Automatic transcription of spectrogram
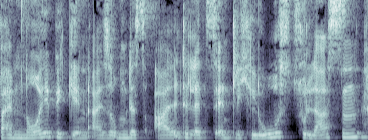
beim Neubeginn, also um das Alte letztendlich loszulassen.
